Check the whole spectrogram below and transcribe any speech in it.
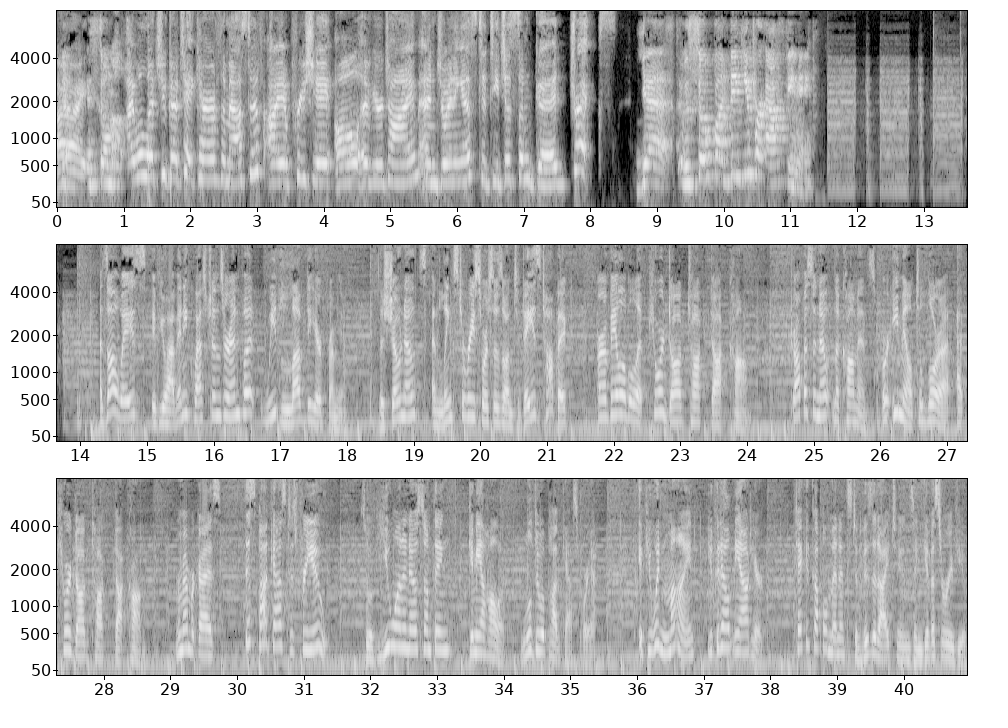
all No, right. It's still not. I will let you go take care of the Mastiff. I appreciate all of your time and joining us to teach us some good tricks. Yes, it was so fun. Thank you for asking me. As always, if you have any questions or input, we'd love to hear from you. The show notes and links to resources on today's topic are available at puredogtalk.com. Drop us a note in the comments or email to Laura at puredogtalk.com. Remember, guys, this podcast is for you. So if you want to know something, give me a holler. We'll do a podcast for you. If you wouldn't mind, you could help me out here. Take a couple minutes to visit iTunes and give us a review.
